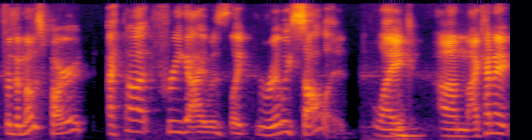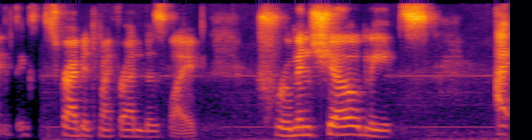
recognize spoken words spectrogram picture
for the most part, I thought Free Guy was like really solid. Like, Mhm. um, I kind of described it to my friend as like Truman Show meets. I,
